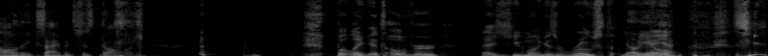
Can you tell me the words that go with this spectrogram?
all the excitement's just gone. But like it's over that humongous roast Oh, meal. yeah, yeah. she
